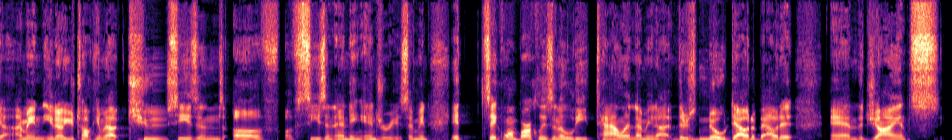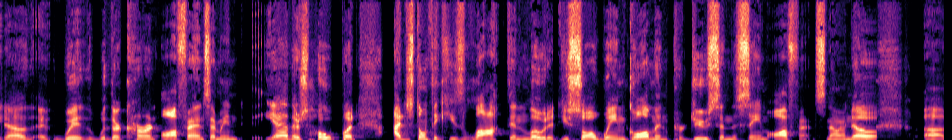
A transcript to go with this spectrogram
Yeah, I mean, you know, you're talking about two seasons of of season-ending injuries. I mean, it Saquon Barkley's an elite talent. I mean, uh, there's mm-hmm. no doubt about it. And the Giants, you know, uh, with with their current offense, I mean, yeah, there's hope, but I just don't think he's locked and loaded. You saw Wayne Gallman produce in the same offense. Now I know uh,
